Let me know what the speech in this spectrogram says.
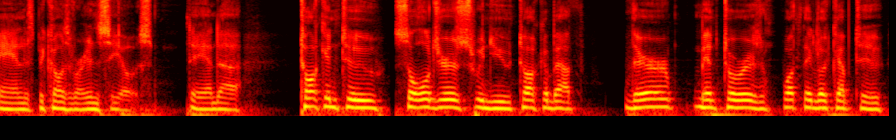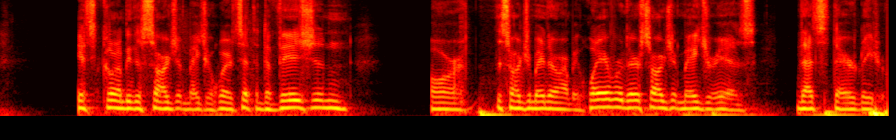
And it's because of our NCOs. And uh, talking to soldiers, when you talk about their mentors, what they look up to, it's going to be the sergeant major, whether it's at the division or the sergeant major of the army, whatever their sergeant major is, that's their leader.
